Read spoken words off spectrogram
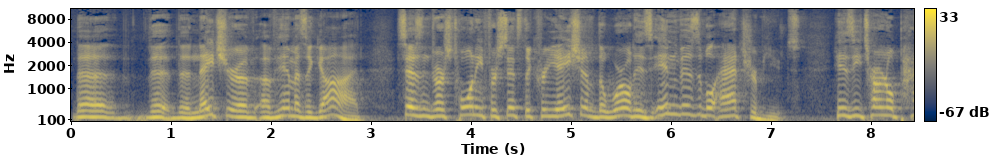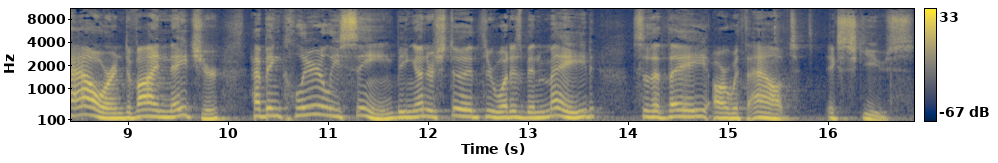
the, the, the nature of, of him as a God. It says in verse 20, For since the creation of the world, his invisible attributes, his eternal power and divine nature have been clearly seen, being understood through what has been made, so that they are without excuse.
